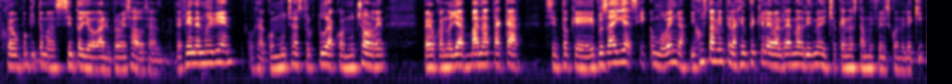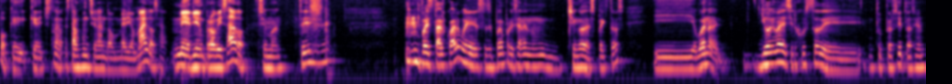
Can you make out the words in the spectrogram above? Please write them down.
juega un poquito más, siento yo, a lo improvisado. O sea, defienden muy bien, o sea, con mucha estructura, con mucho orden, pero cuando ya van a atacar, siento que, pues ahí así como venga. Y justamente la gente que le va al Real Madrid me ha dicho que no está muy feliz con el equipo, que, que de hecho están, están funcionando medio mal, o sea, medio improvisado. Simón. Sí, sí, sí. Pues tal cual, güey. o sea, se puede improvisar en un chingo de aspectos. Y bueno, yo iba a decir justo de Tu peor situación.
